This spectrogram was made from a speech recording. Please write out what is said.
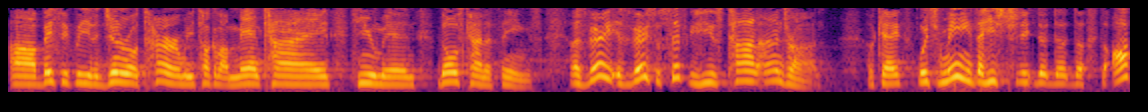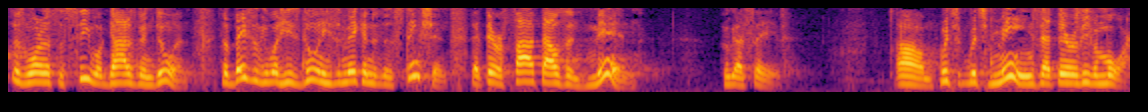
uh, basically the general term when you talk about mankind, human, those kind of things. It's, very, it's very specific. He used ton andron okay? Which means that he's, the, the, the, author's wanting us to see what God has been doing. So basically, what he's doing, he's making the distinction that there are 5,000 men who got saved, um, which, which means that there was even more,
